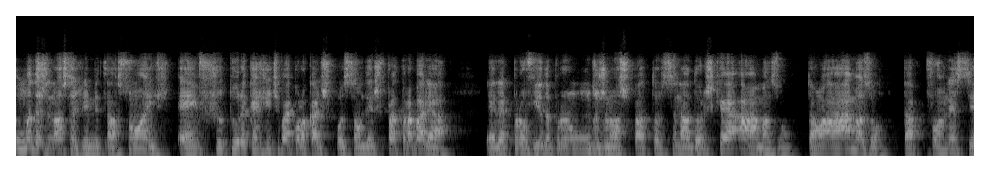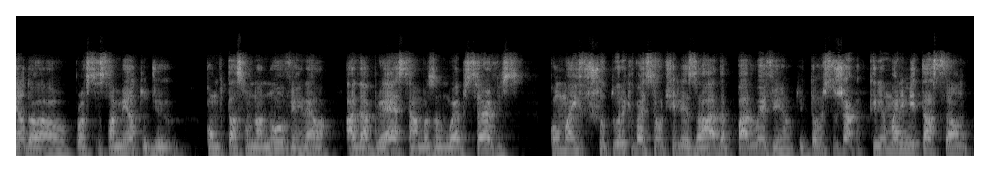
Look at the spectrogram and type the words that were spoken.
Uma das nossas limitações é a infraestrutura que a gente vai colocar à disposição deles para trabalhar. Ela é provida por um dos nossos patrocinadores, que é a Amazon. Então, a Amazon está fornecendo o processamento de computação na nuvem, né, AWS, Amazon Web Service, com uma infraestrutura que vai ser utilizada para o evento. Então, isso já cria uma limitação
